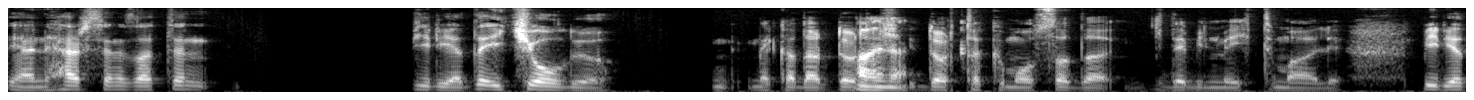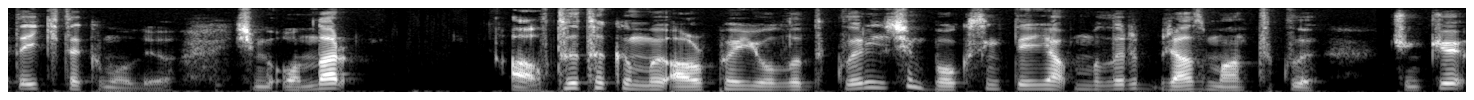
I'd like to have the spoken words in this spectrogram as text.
yani her sene zaten bir ya da 2 oluyor. Ne kadar 4 Aynen. 4 takım olsa da gidebilme ihtimali. Bir ya da 2 takım oluyor. Şimdi onlar 6 takımı Avrupa'ya yolladıkları için Boxing Day yapmaları biraz mantıklı. Çünkü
